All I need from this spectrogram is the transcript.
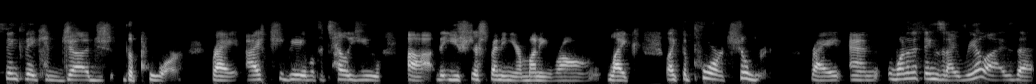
think they can judge the poor, right? I should be able to tell you uh, that you are spending your money wrong, like like the poor children, right? And one of the things that I realized that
